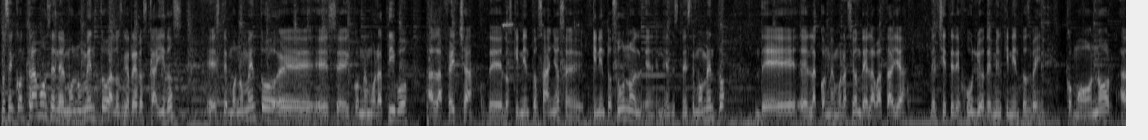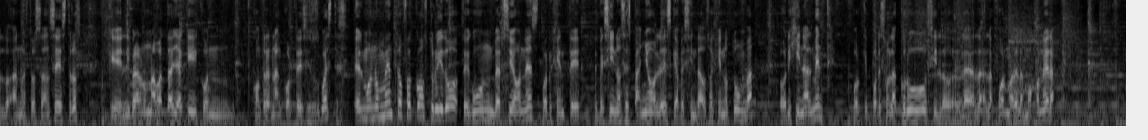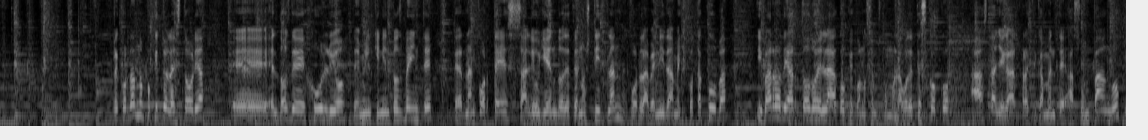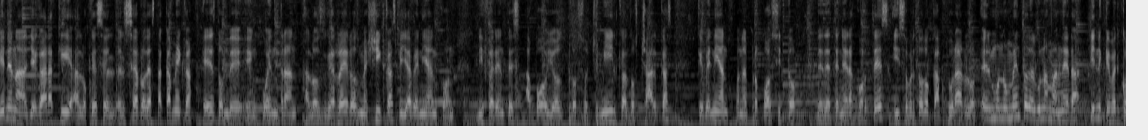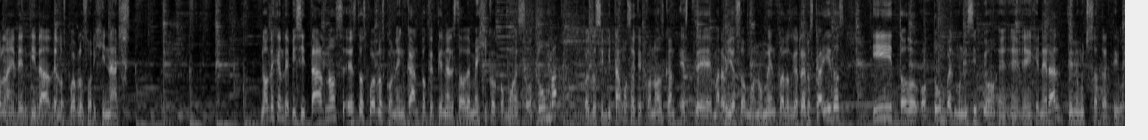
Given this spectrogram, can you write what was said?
Nos encontramos en el monumento a los guerreros caídos. Este monumento eh, es eh, conmemorativo a la fecha de los 500 años, 501 en, este, este momento, de la conmemoración de la batalla del 7 de julio de 1520, como honor a nuestros ancestros que libraron una batalla aquí con contra Hernán Cortés y sus huestes. El monumento fue construido, según versiones, por gente de vecinos españoles que avecindados aquí en Otumba originalmente, porque por eso la cruz y la, forma de la mojonera. Recordando un poquito de la historia, eh, el 2 de julio de 1520, Hernán Cortés sale huyendo de Tenochtitlan por la avenida México-Tacuba y va a rodear todo el lago que conocemos como el lago de Texcoco hasta llegar prácticamente a Zumpango. Vienen a llegar aquí a lo que es el, cerro de Astacameca, es donde encuentran a los guerreros mexicas que ya venían con diferentes apoyos, los ochimilcas, los chalcas, que venían con el propósito de detener a Cortés y sobre todo capturarlo. El monumento de alguna manera tiene que ver con la identidad de los pueblos originarios. No dejen de visitarnos estos pueblos con encanto que tiene el Estado de México, como es Otumba. Pues los invitamos a que conozcan este maravilloso monumento a los guerreros caídos y todo Otumba, el municipio en, en general, tiene muchos atractivos.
